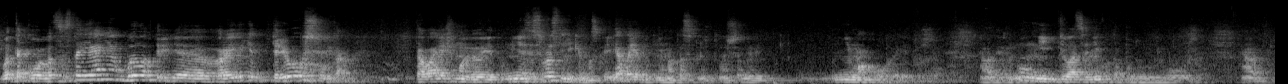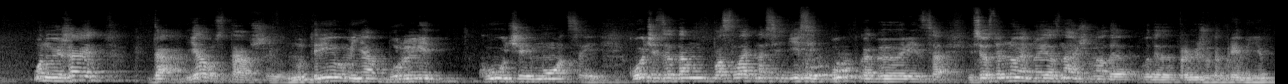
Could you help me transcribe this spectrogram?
вот такое вот состояние было в, э, в районе трех суток. Товарищ мой говорит, у меня здесь родственники в Москве, я поеду к ним отосплюсь, потому что, говорит, не могу, говорит, уже. Вот, ну, мне деваться некуда, буду у него уже. Вот. Он уезжает, да, я уставший, внутри у меня бурлит куча эмоций, хочется там послать на все 10 букв, как говорится, и все остальное, но я знаю, что надо вот этот промежуток времени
